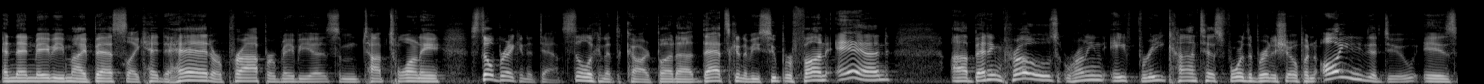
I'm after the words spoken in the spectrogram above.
and then maybe my best like head to head or prop or maybe uh, some top twenty. Still breaking it down, still looking at the card, but uh, that's going to be super fun and. Uh, Betting Pros running a free contest for the British Open. All you need to do is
